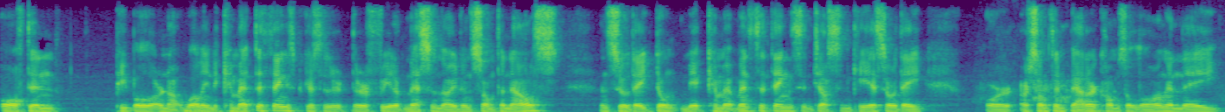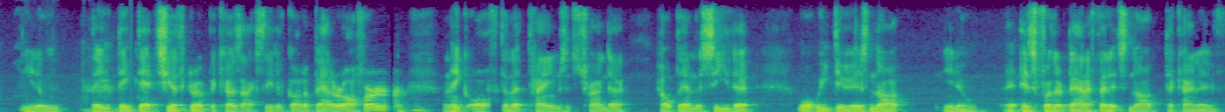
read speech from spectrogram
often people are not willing to commit to things because they're, they're afraid of missing out on something else and so they don't make commitments to things and just in case or they or or something better comes along and they you know they they ditch youth group because actually they've got a better offer. Mm. I think often at times it's trying to help them to see that what we do is not you know is for their benefit. It's not to kind of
